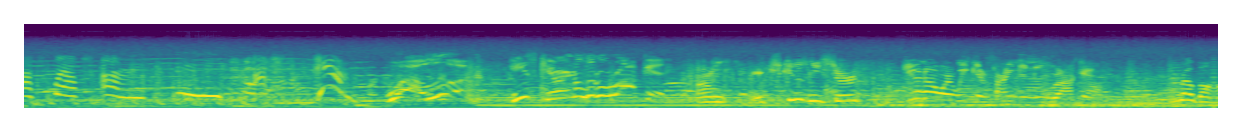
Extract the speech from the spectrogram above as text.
uh, well, um, mm, uh, him. Wow, look! He's carrying a little rocket. Um, excuse me, sir. Do you know where we can find a new rocket? Robot,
